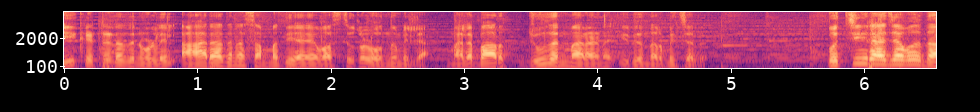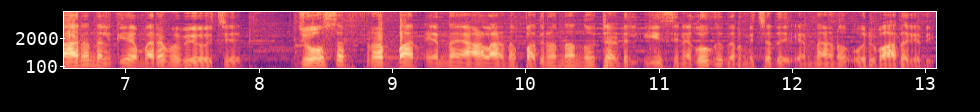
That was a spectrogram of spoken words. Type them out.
ഈ കെട്ടിടത്തിനുള്ളിൽ ആരാധന സംബന്ധിയായ വസ്തുക്കൾ ഒന്നുമില്ല. മലബാർ ജൂതന്മാരാണ് ഇത് നിർമ്മിച്ചത്. കൊച്ചി രാജാവ് ദാനം നൽകിയ മരം ഉപയോഗിച്ച് ജോസഫ് റബ്ബാൻ എന്നയാളാണ് പതിനൊന്നാം നൂറ്റാണ്ടിൽ ഈ സിനഗോഗ് നിർമ്മിച്ചത് എന്നാണ് ഒരു വാദഗതി.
